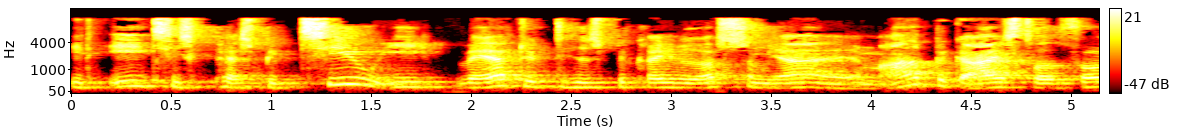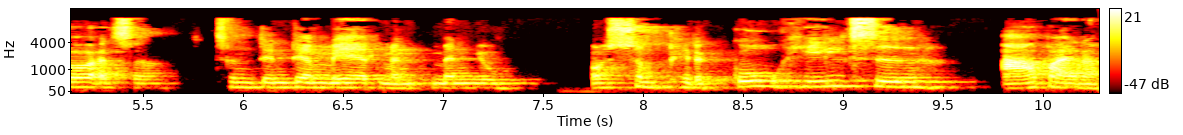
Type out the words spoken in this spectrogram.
et etisk perspektiv i bæredygtighedsbegrebet, også som jeg er meget begejstret for. Altså sådan den der med, at man, man jo også som pædagog hele tiden arbejder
